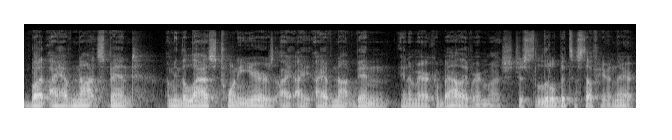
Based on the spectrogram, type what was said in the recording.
but I have not spent, I mean, the last 20 years, I, I, I, have not been in American ballet very much, just little bits of stuff here and there.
